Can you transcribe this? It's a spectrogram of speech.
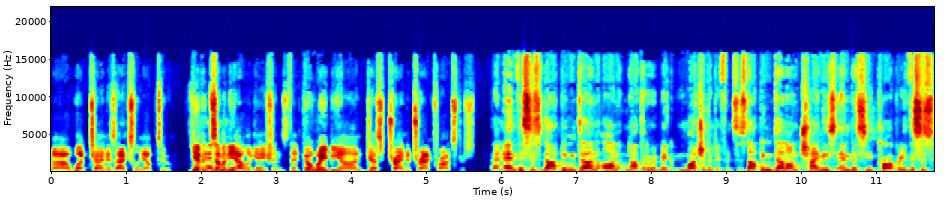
uh, what China is actually up to, given and, some of the allegations that go way beyond just trying to track fraudsters. And this is not being done on not that it would make much of a difference. It's not being done on Chinese embassy property. This is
